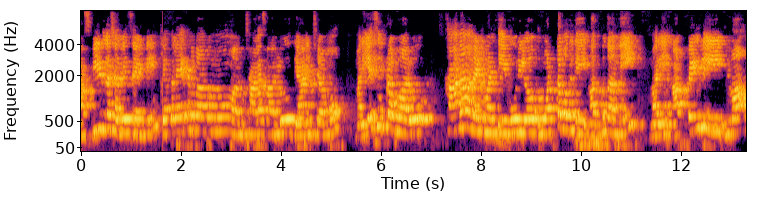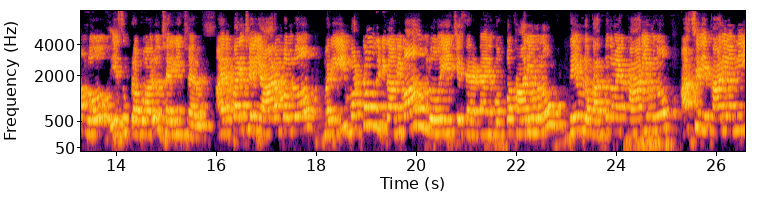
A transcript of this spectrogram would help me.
ఆ స్పీడ్గా చదివేసేయండి యొక్క లేఖన భాగమును మనం చాలా సార్లు ధ్యానించాము. మరి యేసు ప్రభు వారు ఖానా అనేటువంటి ఊరిలో మొట్టమొదటి అద్భుతాన్ని మరి ఆ పెండ్లి వివాహంలో యేసు ప్రభు వారు జరిగించారు. ఆయన పరిచర్య ఆరంభంలో మరి మొట్టమొదటిగా వివాహంలో ఏం చేశారట? ఆయన గొప్ప కార్యమును దేవుడు ఒక అద్భుతమైన కార్యమును ఆశ్చర్య కార్యాన్ని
